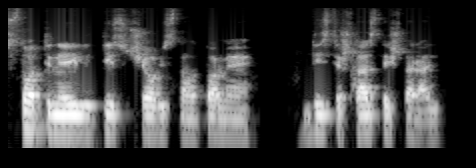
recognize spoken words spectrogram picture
stotine ili tisuće, ovisno o tome di ste, šta ste i šta radite.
